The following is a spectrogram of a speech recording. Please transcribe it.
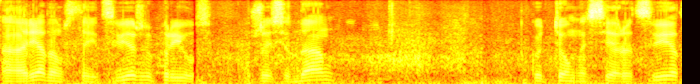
А, Рядом стоит свежий Prius, уже седан, такой темно-серый цвет.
